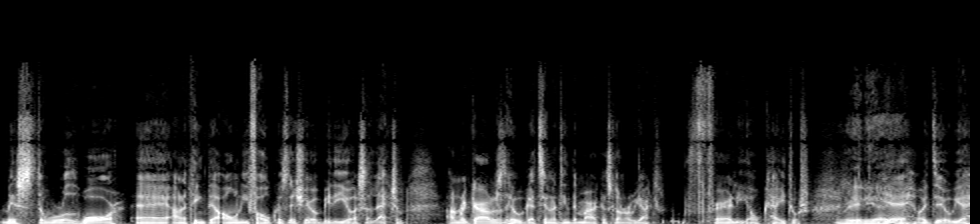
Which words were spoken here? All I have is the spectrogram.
miss the world war, uh, and I think the only focus this year will be the US election. And regardless of who gets in, I think the market's going to react fairly okay to it. Really, yeah, Yeah, I do. Yeah,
